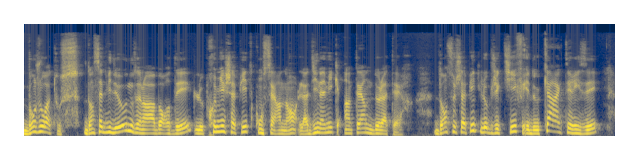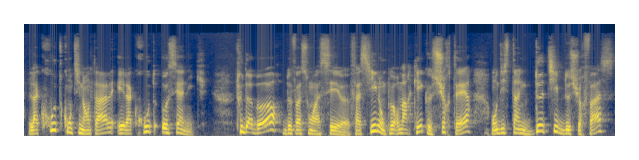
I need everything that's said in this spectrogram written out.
Bonjour à tous. Dans cette vidéo, nous allons aborder le premier chapitre concernant la dynamique interne de la Terre. Dans ce chapitre, l'objectif est de caractériser la croûte continentale et la croûte océanique. Tout d'abord, de façon assez euh, facile, on peut remarquer que sur Terre, on distingue deux types de surface,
